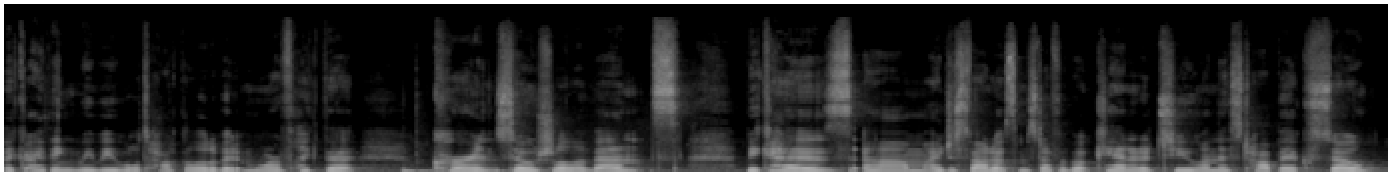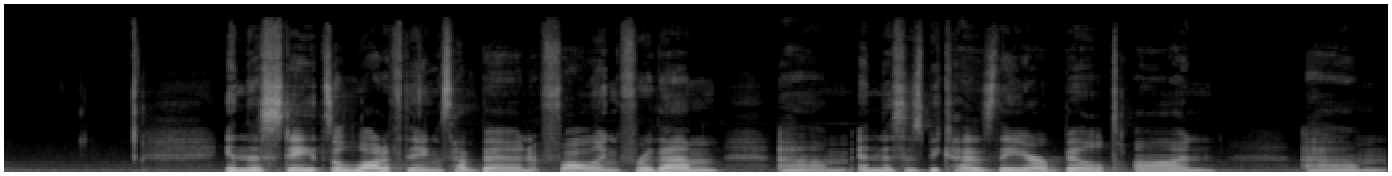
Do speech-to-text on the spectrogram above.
like I think maybe we'll talk a little bit more of like the current social events because um, I just found out some stuff about Canada too on this topic. So in the States, a lot of things have been falling for them. Um, and this is because they are built on um,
